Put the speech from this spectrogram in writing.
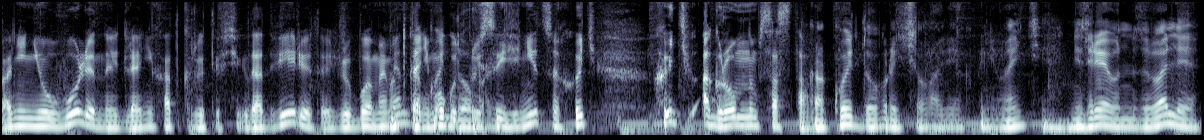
они не уволены, и для них открыты всегда двери. То есть в любой момент они какой могут добрый. присоединиться хоть, хоть огромным составом. Какой добрый человек, понимаете? Не зря его называли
